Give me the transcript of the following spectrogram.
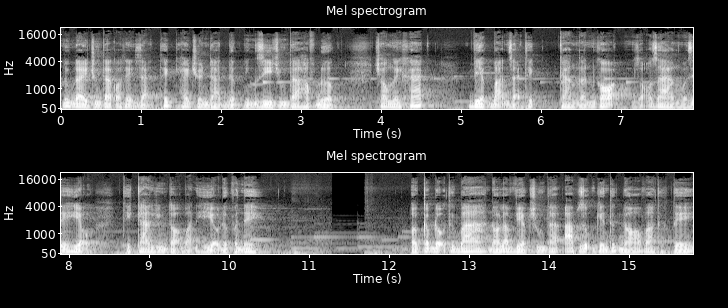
Lúc này chúng ta có thể giải thích hay truyền đạt được những gì chúng ta học được cho người khác. Việc bạn giải thích càng ngắn gọn, rõ ràng và dễ hiểu thì càng chứng tỏ bạn hiểu được vấn đề. Ở cấp độ thứ ba đó là việc chúng ta áp dụng kiến thức đó vào thực tế.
